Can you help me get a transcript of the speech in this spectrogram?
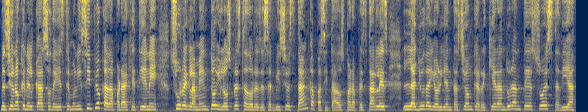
Mencionó que en el caso de este municipio, cada paraje tiene su reglamento y los prestadores de servicio están capacitados para prestarles la ayuda y orientación que requieran durante su estadía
